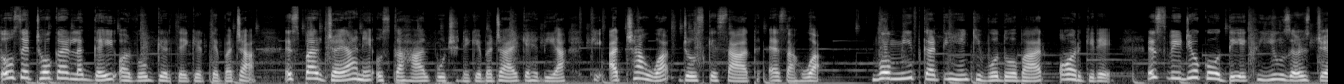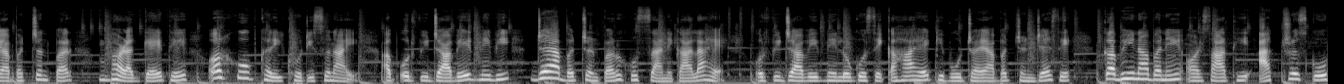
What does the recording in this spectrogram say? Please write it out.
तो उसे ठोकर लग गई और वो गिरते गिरते बचा। इस पर जया ने उसका हाल पूछने के बजाय कह दिया कि अच्छा हुआ जो उसके साथ ऐसा हुआ। वो उम्मीद करती हैं कि वो दो बार और गिरे। इस वीडियो को देख यूज़र्स जया बच्चन पर भड़क गए थे और खूब खरी खोटी सुनाई। अब उर्फी जावेद ने भी जया बच्चन पर गुस्सा निकाला है। उर्फी जावेद ने लोगों से कहा है कि वो जया बच्चन जैसे कभी ना बने और साथ ही एक्ट्रेस को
